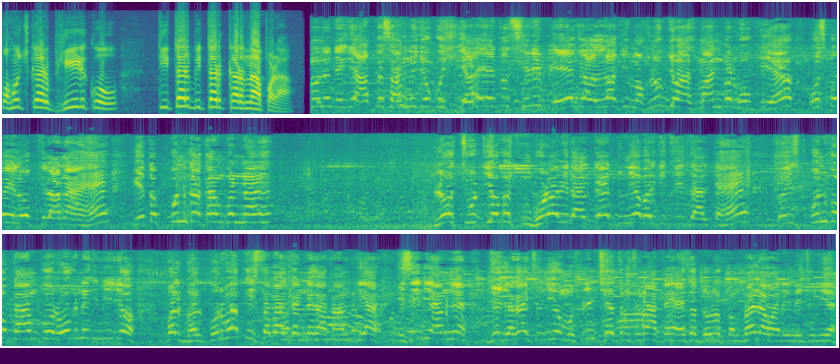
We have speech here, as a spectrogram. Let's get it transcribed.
पहुंचकर भीड़ को तितर बितर करना पड़ा। उन्होंने देखिए, आपके सामने जो कुछ किया है तो सिर्फ़ एक अल्लाह की मखलूक जो आसमान पर भूखी है, उसको ये लोग खिलाना है। ये तो पुण्य का काम करना है। लोग चूटियों को बुरा भी डालते हैं, दुनिया भर की चीज़ डालते हैं। तो इस पुण्य को काम को रोकने के लिए जो बल, बलपूर्वक इस्तेमाल करने का काम किया, इसीलिए हमने जो जगह चुनी है मुस्लिम क्षेत्र चुनाते हैं। ऐसे दोनों कंप्लेंट हमारी नहीं चुनी है,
